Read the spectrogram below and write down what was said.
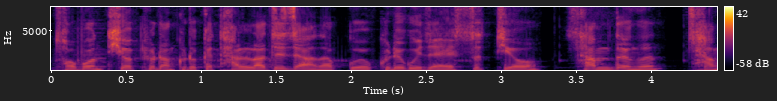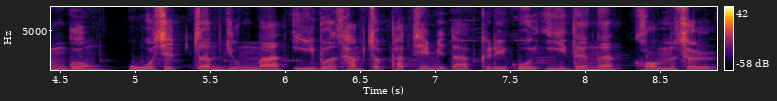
저번 티어표랑 그렇게 달라지지 않았고요 그리고 이제 S티어 3등은 장궁 50.6만 2분 3초 파티입니다. 그리고 2등은 검술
